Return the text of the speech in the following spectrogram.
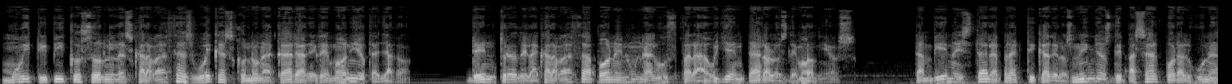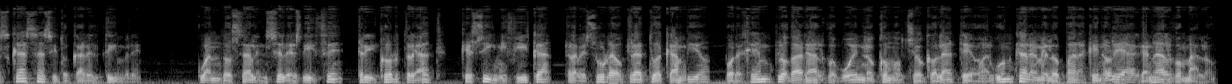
Muy típicos son las calabazas huecas con una cara de demonio tallado. Dentro de la calabaza ponen una luz para ahuyentar a los demonios. También está la práctica de los niños de pasar por algunas casas y tocar el timbre. Cuando salen se les dice, trick or que significa, travesura o trato a cambio, por ejemplo dar algo bueno como chocolate o algún caramelo para que no le hagan algo malo.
